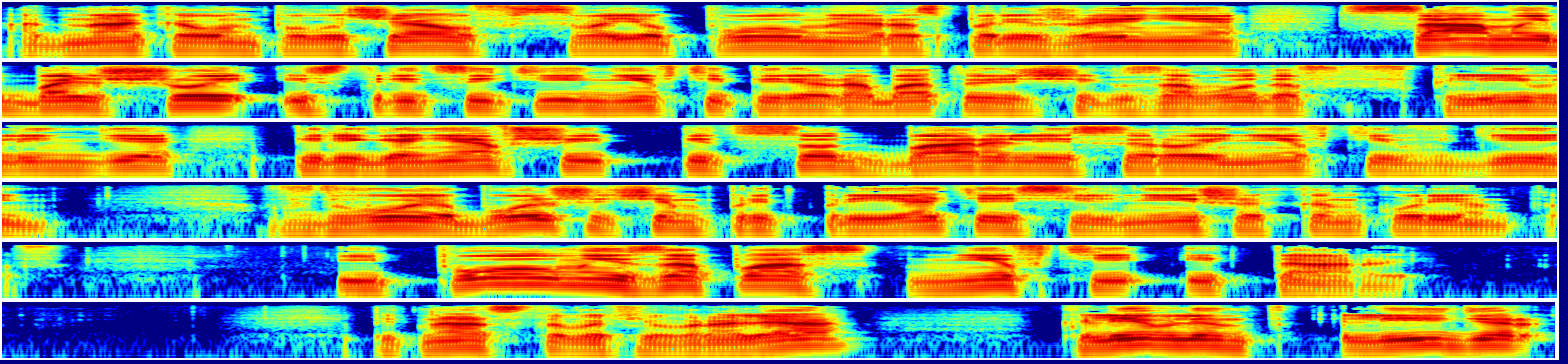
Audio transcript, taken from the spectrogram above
Однако он получал в свое полное распоряжение самый большой из 30 нефтеперерабатывающих заводов в Кливленде, перегонявший 500 баррелей сырой нефти в день, вдвое больше, чем предприятия сильнейших конкурентов, и полный запас нефти и тары. 15 февраля Кливленд Лидер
